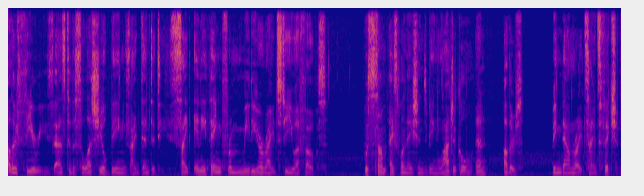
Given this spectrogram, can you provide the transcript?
Other theories as to the celestial being's identity cite anything from meteorites to UFOs, with some explanations being logical and others being downright science fiction.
